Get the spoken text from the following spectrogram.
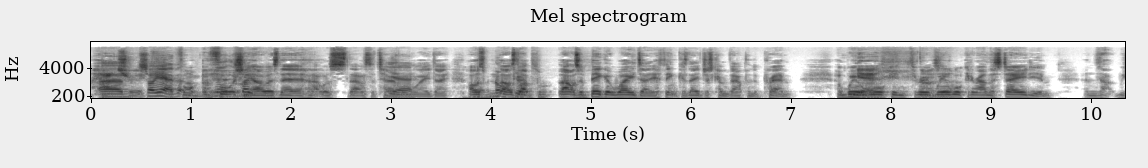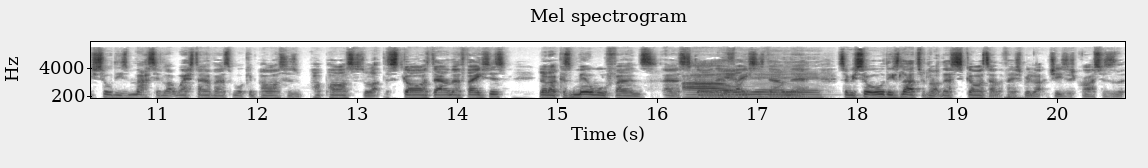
Hat-trick. so yeah, that, unfortunately, so- I was there. That was that was a terrible Yeah. away day. I was Not that was like that was a big away day. I think because they just come down from the Prem, and we Yeah, were walking through. We were it. walking around the stadium, and that, we saw these massive like West Ham fans walking past us, past us with like the scars down their faces. No, no, because Millwall fans uh, scar their Oh, faces yeah, down yeah, there. yeah. So we saw all these lads with like their scars down their face. We were like, Jesus Christ, this is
